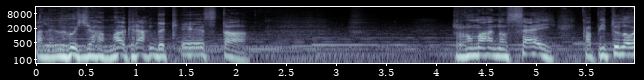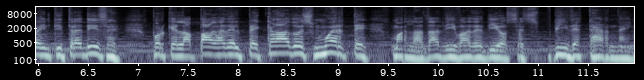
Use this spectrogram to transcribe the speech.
aleluya, más grande que esta. Romanos 6, capítulo 23 dice, porque la paga del pecado es muerte, mas la dádiva de Dios es vida eterna en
